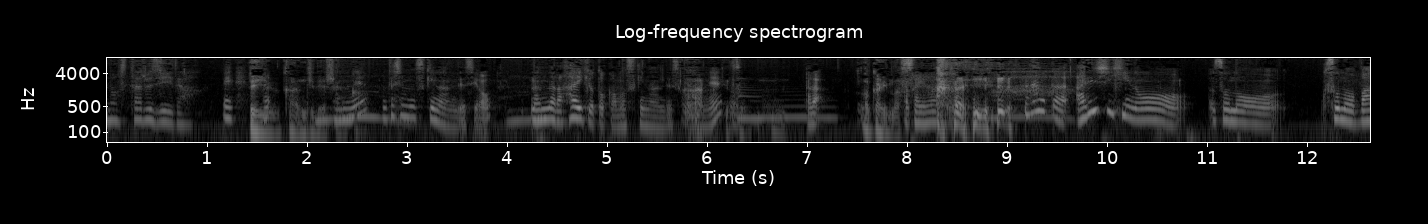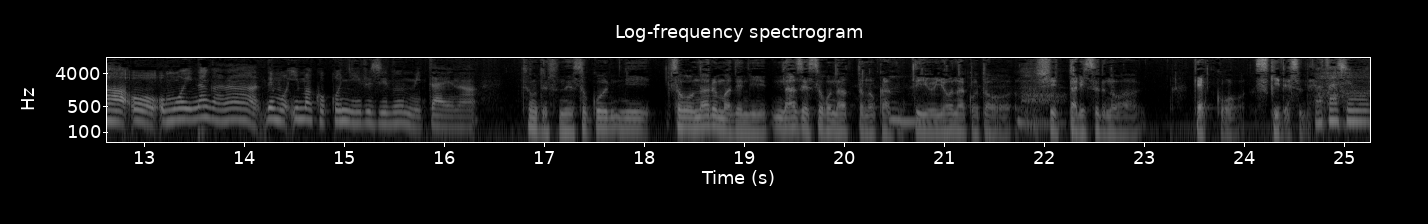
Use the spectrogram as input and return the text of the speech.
ノスタルジーだ。え、っていう感じでしょうか。ね、私も好きなんですよ。なんなら廃墟とかも好きなんですけどね。あら、わかります。わかりますはい。なんか、ありし日の、その、その場を思いながら、でも今ここにいる自分みたいな。そうですね。そこに、そうなるまでになぜそうなったのかっていうようなことを知ったりするのは結構好きですね。私も好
